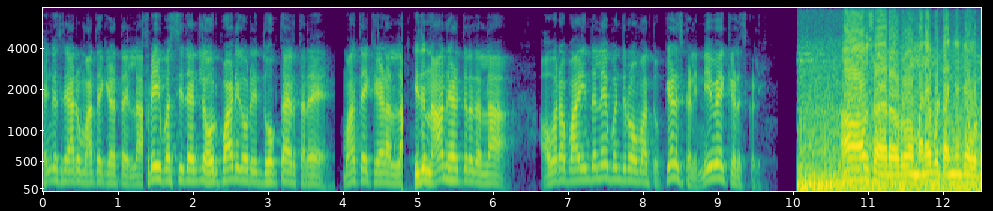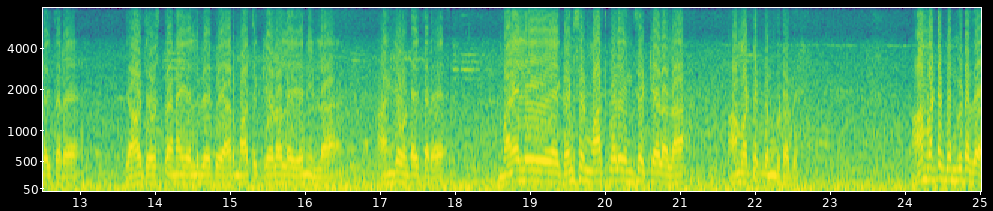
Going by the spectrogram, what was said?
ಹೆಂಗಸ್ರು ಯಾರು ಮಾತೆ ಕೇಳ್ತಾ ಇಲ್ಲ. ಫ್ರೀ ಬಸ್ ಇದೆ ಅಂತ ಅವ್ರ ಪಾಡಿಗೆ ಅವ್ರು ಎದ್ದು ಹೋಗ್ತಾ ಇರ್ತಾರೆ. ಮಾತೆ ಕೇಳಲ್ಲ. ಇದು ನಾನು ಹೇಳ್ತಿರೋದಲ್ಲ, ಅವರ ಬಾಯಿಂದಲೇ ಬಂದಿರೋ ಮಾತು. ಕೇಳಿಸ್ಕೊಳ್ಳಿ, ನೀವೇ ಕೇಳಿಸ್ಕೊಳ್ಳಿ. ಹೌದು ಸರ್, ಅವರು ಮನೆ ಬಿಟ್ಟು ಹಂಗೆ ಹೊಟ್ಟೋಯ್ತಾರೆ ಯಾವ ದೇವಸ್ಥಾನ, ಎಲ್ಲಿ ಬೇಕು, ಯಾರು ಮಾತು ಕೇಳಲ್ಲ, ಏನಿಲ್ಲ. ಹಂಗೆ ಹೊಂಟೋಯ್ತಾರೆ. ಮನೇಲಿ ಗಂಡಸರ್ ಕೂಡ ಹೆಂಗಸರು ಕೇಳಲ್ಲ. ಆ ಮಟ್ಟಕ್ಕೆ ಬಂದ್ಬಿಟ್ಟದೆ. ಆ ಮಟ್ಟಕ್ಕೆ ಬಂದ್ಬಿಟ್ಟದೆ.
